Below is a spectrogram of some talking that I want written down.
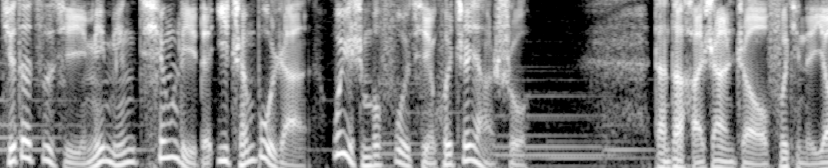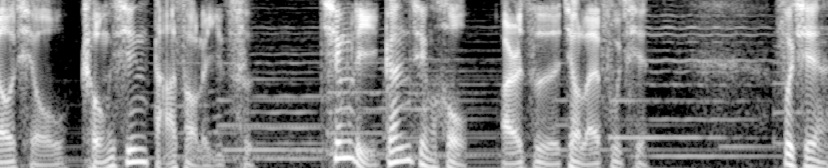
觉得自己明明清理的一尘不染，为什么父亲会这样说？但他还是按照父亲的要求重新打扫了一次。清理干净后，儿子叫来父亲：“父亲，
